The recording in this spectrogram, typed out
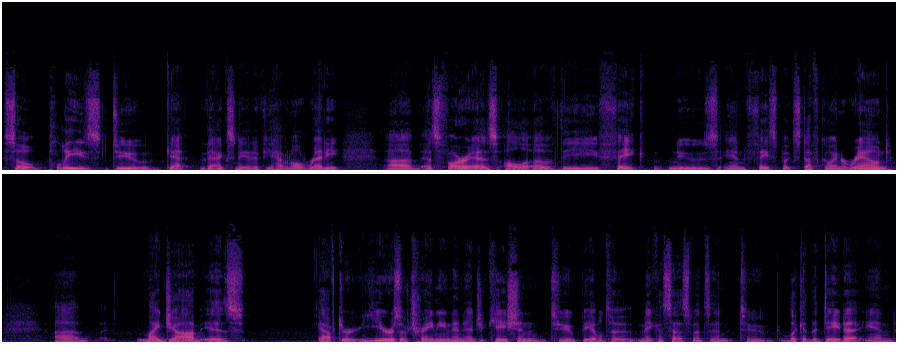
so please do get vaccinated if you haven't already. Uh, as far as all of the fake news and Facebook stuff going around, uh, my job is after years of training and education to be able to make assessments and to look at the data and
